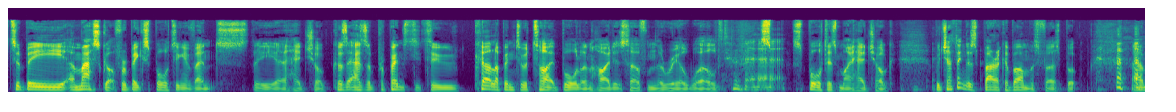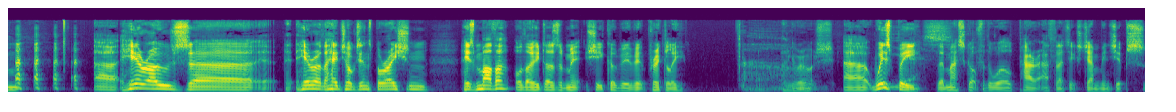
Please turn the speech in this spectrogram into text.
to be a mascot for a big sporting event, the uh, hedgehog, because it has a propensity to curl up into a tight ball and hide itself from the real world. S- Sport is my hedgehog, which I think was Barack Obama's first book. Um, uh, Hero's uh, Hero the Hedgehog's inspiration, his mother, although he does admit she could be a bit prickly. Thank you very much. Uh, Whizbee, Yes. the mascot for the World Para Athletics Championships,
